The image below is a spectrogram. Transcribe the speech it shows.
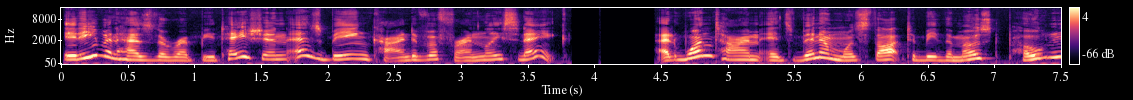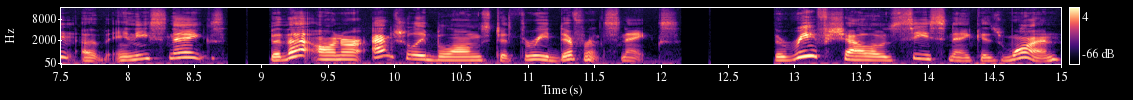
It even has the reputation as being kind of a friendly snake. At one time, its venom was thought to be the most potent of any snakes, but that honor actually belongs to three different snakes. The reef shallow sea snake is one,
